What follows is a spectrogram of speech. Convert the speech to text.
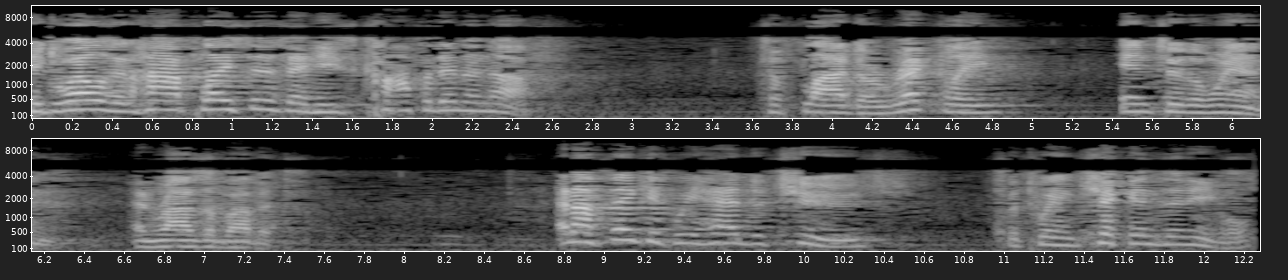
He dwells in high places and he's confident enough to fly directly into the wind and rise above it. And I think if we had to choose between chickens and eagles,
